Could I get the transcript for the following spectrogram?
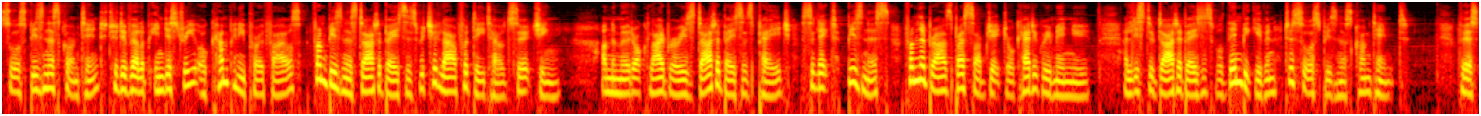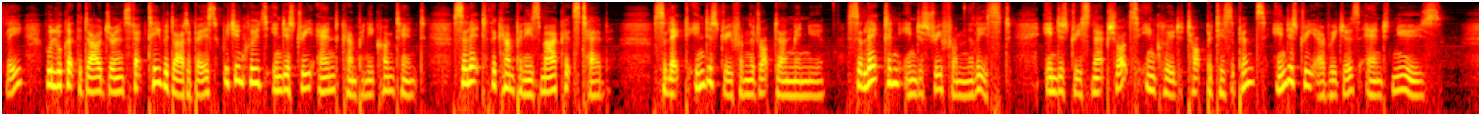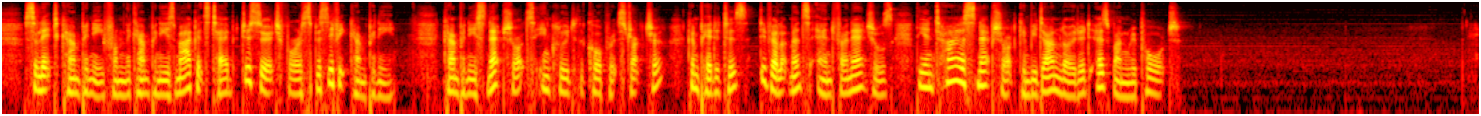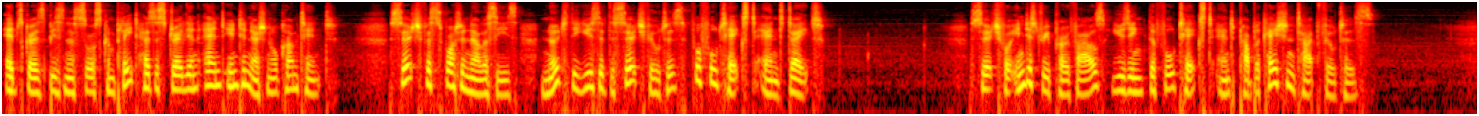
Source business content to develop industry or company profiles from business databases which allow for detailed searching. On the Murdoch Library's Databases page, select Business from the Browse by Subject or Category menu. A list of databases will then be given to source business content. Firstly, we'll look at the Dow Jones Factiva database, which includes industry and company content. Select the Company's Markets tab. Select Industry from the drop-down menu. Select an industry from the list. Industry snapshots include top participants, industry averages, and news. Select Company from the Company's Markets tab to search for a specific company. Company snapshots include the corporate structure, competitors, developments, and financials. The entire snapshot can be downloaded as one report. EBSCO's Business Source Complete has Australian and international content. Search for SWOT analyses. Note the use of the search filters for full text and date. Search for industry profiles using the full text and publication type filters.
